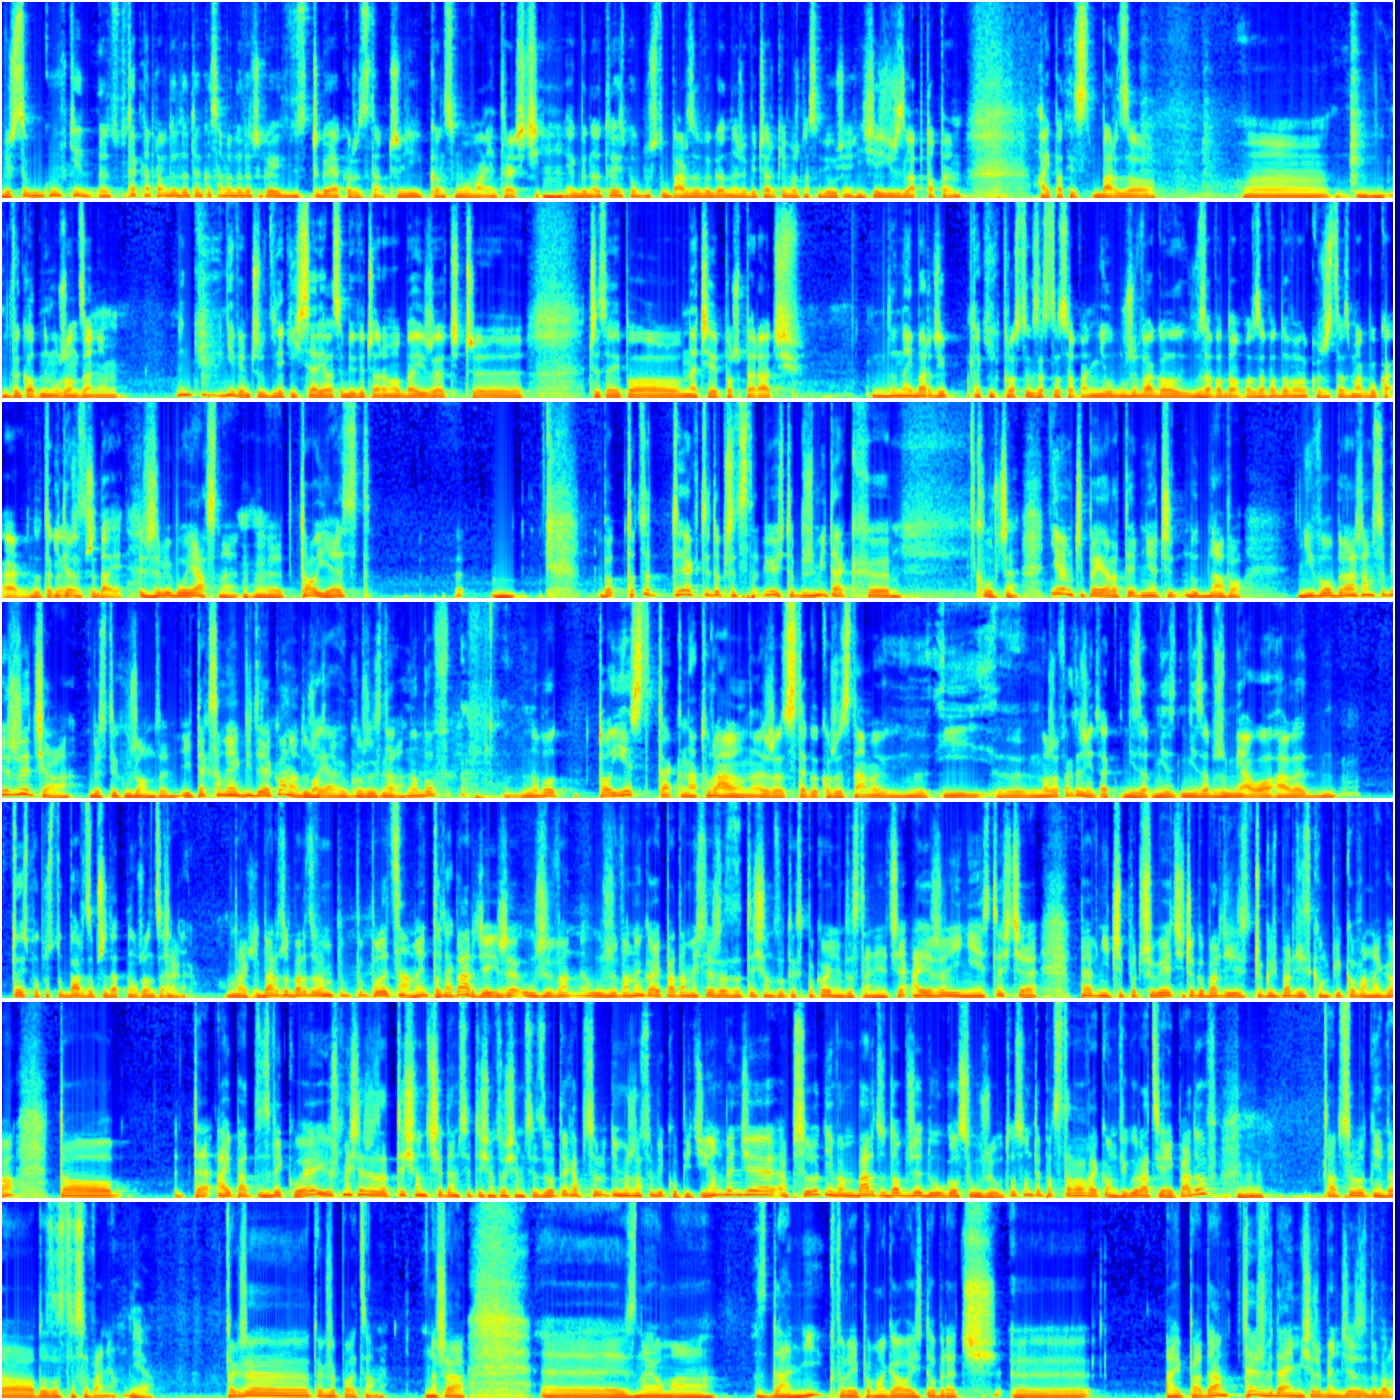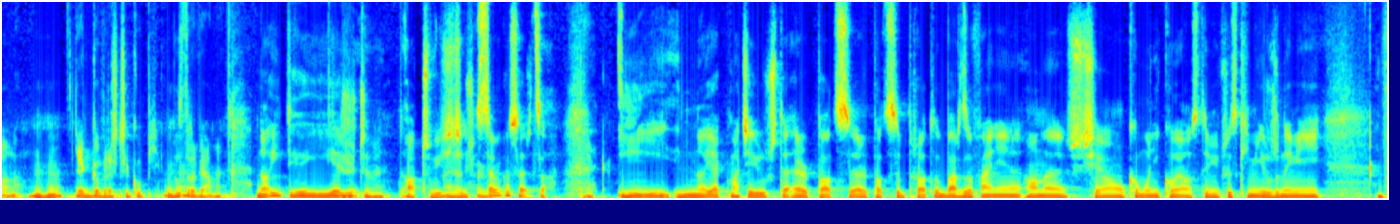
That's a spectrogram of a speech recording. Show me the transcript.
Wiesz co, głównie no, tak naprawdę do tego samego, do czego, z czego ja korzystam, czyli konsumowanie treści. Mhm. Jakby no, to jest po prostu bardzo wygodne, że wieczorkiem można sobie usiąść, nie siedzisz z laptopem. iPad jest bardzo e, wygodnym urządzeniem. No, nie- wiem, czy jakiś serial sobie wieczorem obejrzeć, czy, czy sobie po necie poszperać. Do najbardziej takich prostych zastosowań. Nie używa go zawodowo. Zawodowo korzysta z MacBooka Air. Do tego I teraz- się przydaje. żeby było jasne, Mhm. e, to jest. e, Bo to, co ty, jak ty to przedstawiłeś, to brzmi tak. Kurczę, nie wiem, czy pejoratywnie, czy nudnawo. Nie wyobrażam sobie życia bez tych urządzeń. I tak samo jak widzę, jak ona dużo Bo z ja- niego korzysta. No, no, bo, no bo to jest tak naturalne, że z tego korzystamy i y, może faktycznie tak nie, nie, nie zabrzmiało, ale to jest po prostu bardzo przydatne urządzenie. Tak. Tak, i bardzo, bardzo wam po, po, polecamy. Tym tak- bardziej, mhm. że używa, używanego iPada myślę, że za 1000 zł spokojnie dostaniecie. A jeżeli nie jesteście pewni, czy potrzebujecie czego bardziej, czegoś bardziej skomplikowanego, to te iPad zwykły, już myślę, że za 1700-1800 zł absolutnie można sobie kupić. I on będzie absolutnie wam bardzo dobrze długo służył. To są te podstawowe konfiguracje iPadów, Mhm. absolutnie do, do zastosowania. Ja. Także, także polecamy. Nasza e, znajoma z Danii, której pomagałeś dobrać e, iPada, też wydaje mi się, że będzie zadowolona, Mhm. jak go wreszcie kupi. Pozdrawiamy No i, i i jed... życzymy. oczywiście, z całego serca. Tak. I no jak macie już te AirPods, AirPods Pro, to bardzo fajnie one się komunikują z tymi wszystkimi różnymi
